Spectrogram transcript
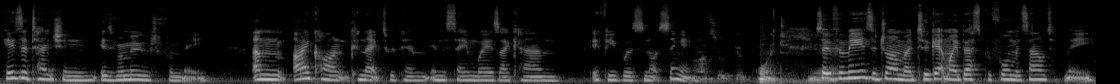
his attention is removed from me, and I can't connect with him in the same way as I can if he was not singing. That's a good point. Yeah. So for me as a drummer, to get my best performance out of me,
